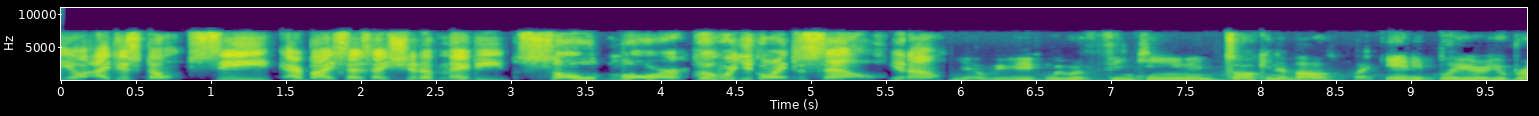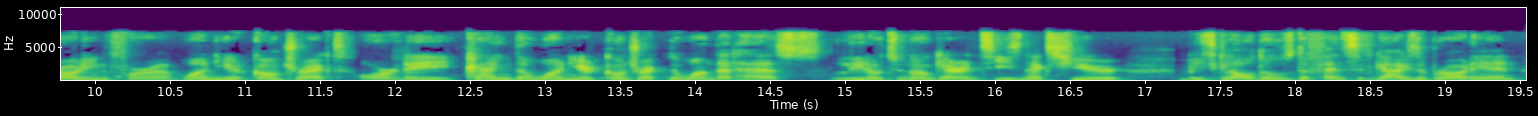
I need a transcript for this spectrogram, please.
you know, I just don't see. Everybody says they should have maybe sold more, who were you going to sell? You know? Yeah, we we were thinking and talking about like any player you brought in for a one year contract or the kind of one year contract, the one that has little to no guarantees next year. Basically all those defensive guys are brought in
